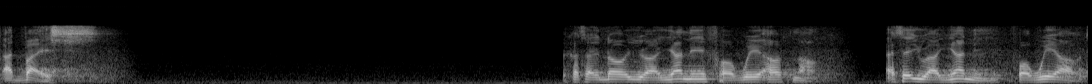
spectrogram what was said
Advice. Because I know you are yearning for way out now. I say you are yearning for way out.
